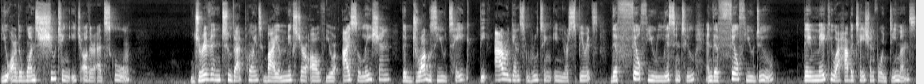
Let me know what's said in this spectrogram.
you are the ones shooting each other at school, driven to that point by a mixture of your isolation, the drugs you take, the arrogance rooting in your spirits, the filth you listen to, and the filth you do. They make you a habitation for demons.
